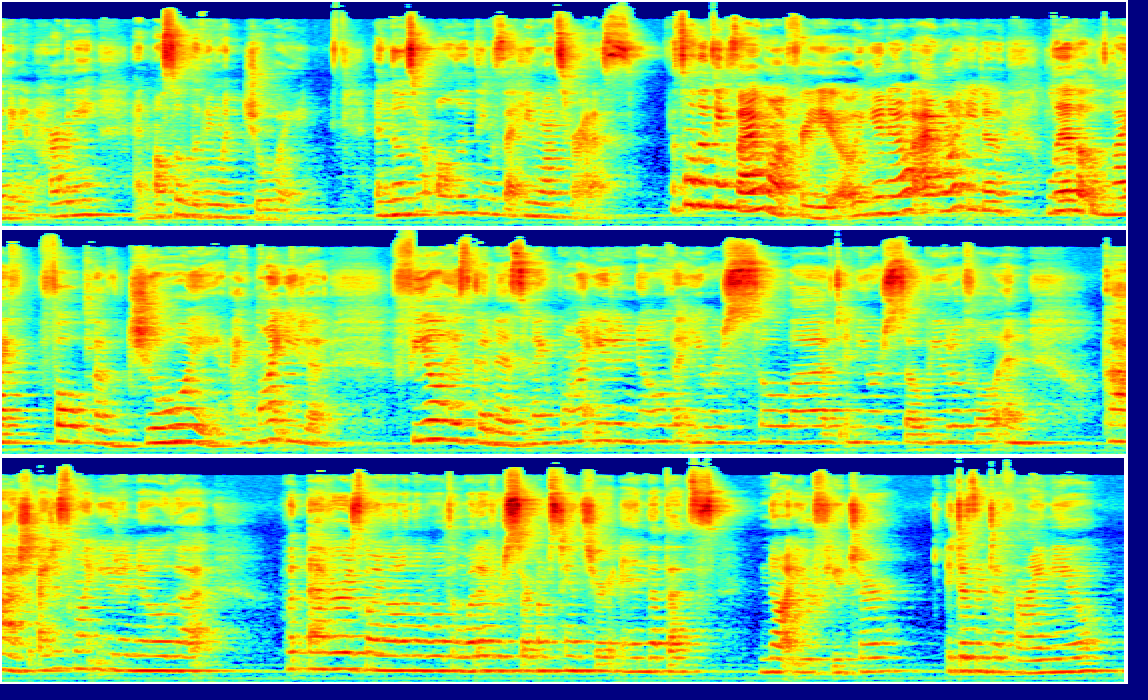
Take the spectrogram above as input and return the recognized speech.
living in harmony, and also living with joy. And those are all the things that He wants for us. That's all the things I want for you. You know, I want you to live a life full of joy. I want you to feel His goodness, and I want you to know that you are so loved and you are so beautiful. And gosh, I just want you to know that whatever is going on in the world and whatever circumstance you're in, that that's not your future. It doesn't define you.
